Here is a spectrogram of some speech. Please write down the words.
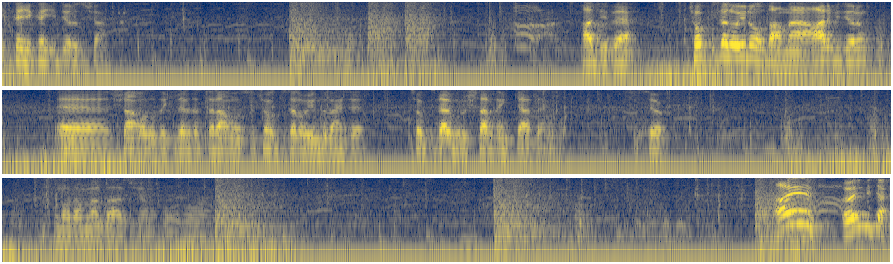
Yıka yıka gidiyoruz şu an. Hadi be çok güzel oyun oldu ama ha. Harbi diyorum. Ee, şu an odadakilere de selam olsun. Çok güzel oyundu bence. Çok güzel vuruşlar denk geldi. Kimse yok. Bizim adamlar da harcıyor. Oba. Hayır. Ölmeyeceğim.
